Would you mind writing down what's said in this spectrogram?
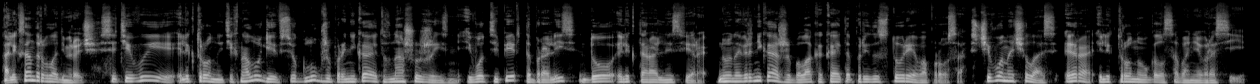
Александр Владимирович, сетевые электронные технологии все глубже проникают в нашу жизнь, и вот теперь добрались до электоральной сферы. Но наверняка же была какая-то предыстория вопроса. С чего началась эра электронного голосования в России?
